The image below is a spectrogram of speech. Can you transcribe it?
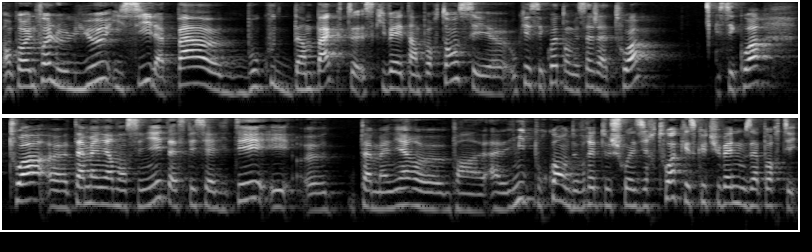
encore une fois le lieu ici, il n'a pas euh, beaucoup d'impact. Ce qui va être important, c'est euh, ok, c'est quoi ton message à toi? C'est quoi, toi, euh, ta manière d'enseigner, ta spécialité et euh, ta manière, euh, à la limite, pourquoi on devrait te choisir toi Qu'est-ce que tu vas nous apporter?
